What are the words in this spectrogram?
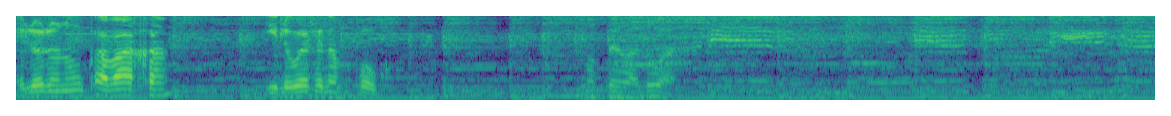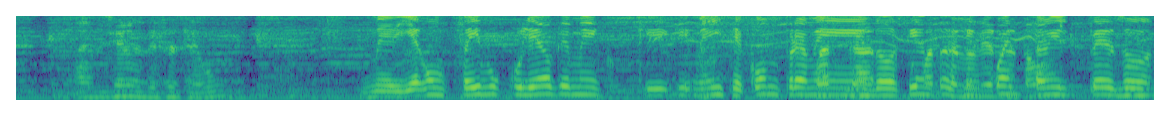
El oro nunca baja y el UF tampoco. No se evalúa. Acciones de CCU. Me llega un Facebook culiado que me, que, que me dice cómprame Fuerte, 250 mil pesos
